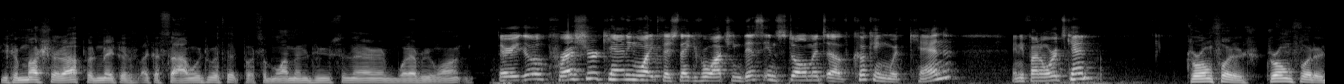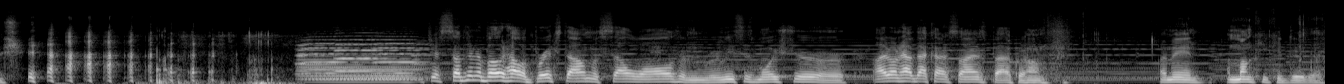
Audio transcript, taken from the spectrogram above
You can mush it up and make a, like a sandwich with it. Put some lemon juice in there and whatever you want. There you go. Pressure canning whitefish. Thank you for watching this installment of Cooking with Ken. Any final words, Ken? Drone footage. Drone footage. Just something about how it breaks down the cell walls and releases moisture or I don't have that kind of science background. I mean, a monkey could do this.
